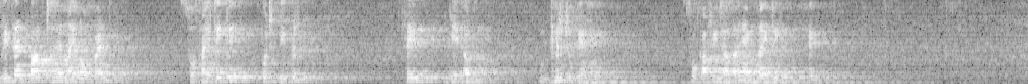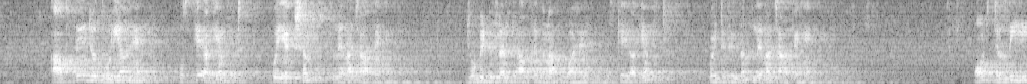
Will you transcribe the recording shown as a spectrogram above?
रिसेंट पास्ट है नाइन ऑफ़ वेंट्स सोसाइटी के कुछ पीपल से ये अब घिर चुके हैं। सो काफ़ी ज़्यादा एंजाइटी है। आपसे जो दूरियाँ हैं, उसके अगेंस्ट कोई एक्शन लेना चाहते हैं। जो भी डिफरेंस आपसे बना हुआ है, उसके अगेंस्ट कोई डिसीज़न लेना चाहते हैं। और जल्दी ही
